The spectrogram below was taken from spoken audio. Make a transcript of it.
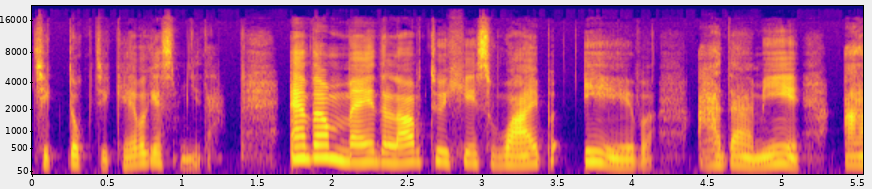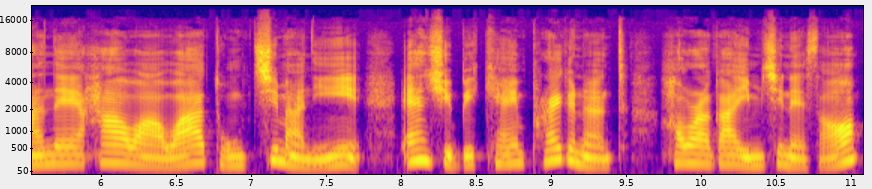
직독직 해 보겠습니다. Adam made love to his wife Eve. 아담이 아내 하와와 동침하니 and she became pregnant. 하와가 임신해서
